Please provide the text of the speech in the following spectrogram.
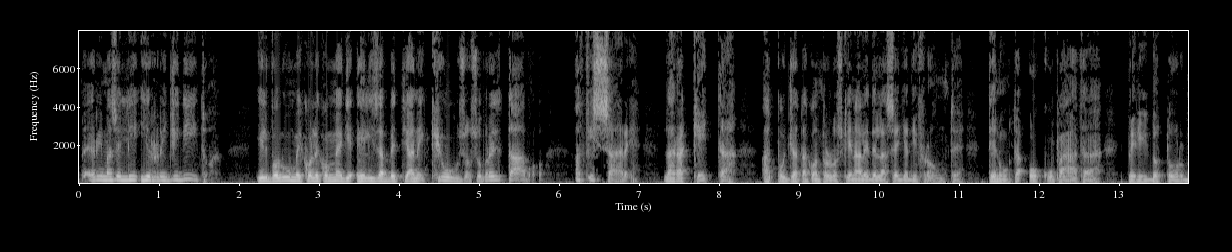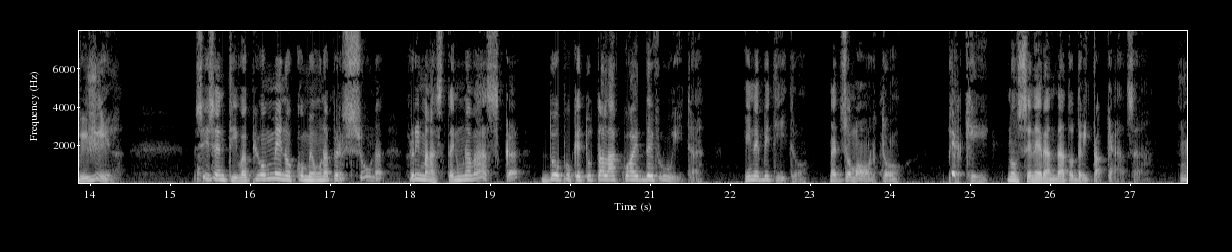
Beh, rimase lì irrigidito, il volume con le commedie elisabettiane chiuso sopra il tavolo, a fissare la racchetta appoggiata contro lo schienale della sedia di fronte, tenuta occupata per il dottor Vigil. Si sentiva più o meno come una persona rimasta in una vasca dopo che tutta l'acqua è defluita, inebetito, mezzo morto perché non se n'era andato dritto a casa? Mm.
